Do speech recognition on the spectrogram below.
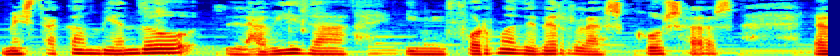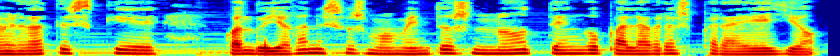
me está cambiando la vida y mi forma de ver las cosas. La verdad es que cuando llegan esos momentos no tengo palabras para ello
